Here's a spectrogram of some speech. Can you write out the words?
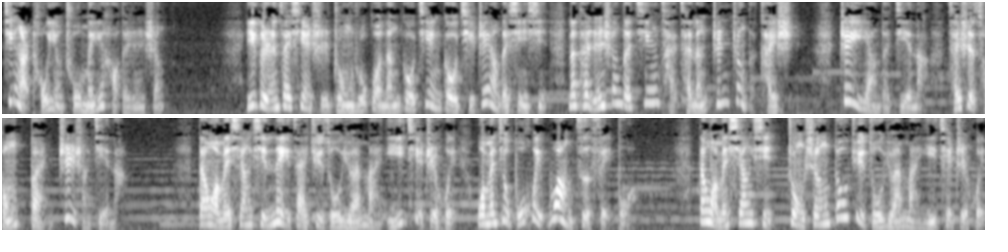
进而投影出美好的人生。一个人在现实中如果能够建构起这样的信心，那他人生的精彩才能真正的开始。这样的接纳才是从本质上接纳。当我们相信内在具足圆满一切智慧，我们就不会妄自菲薄；当我们相信众生都具足圆满一切智慧，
